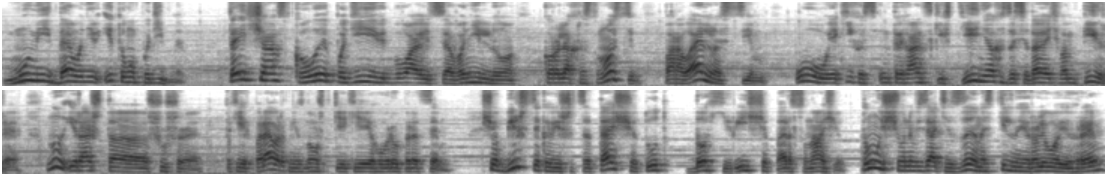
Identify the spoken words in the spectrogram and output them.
мумій, демонів і тому подібне. Той час, коли події відбуваються ванільного короля хрестоносців, паралельно з цим у якихось інтриганських тінях засідають вампіри, ну і решта шушери, такі як перевертні, знову ж таки, які я говорив перед цим. Що більш цікавіше, це те, що тут дохіріще персонажів, тому що вони взяті з настільної рольової гри,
